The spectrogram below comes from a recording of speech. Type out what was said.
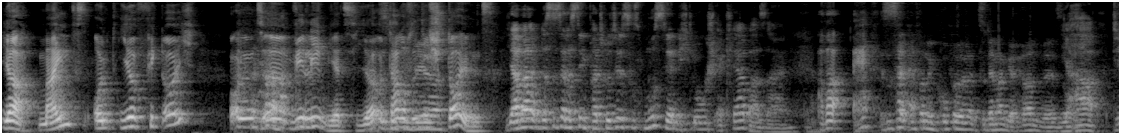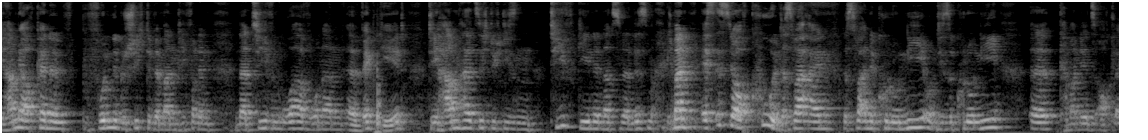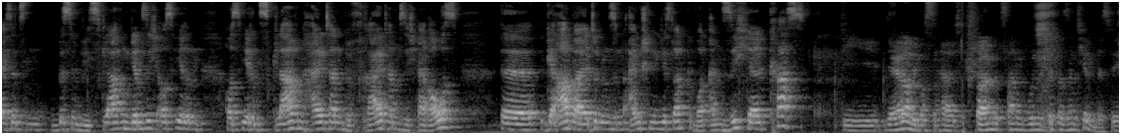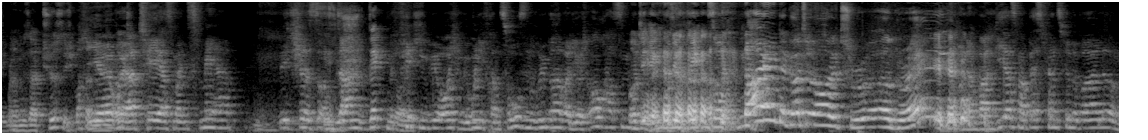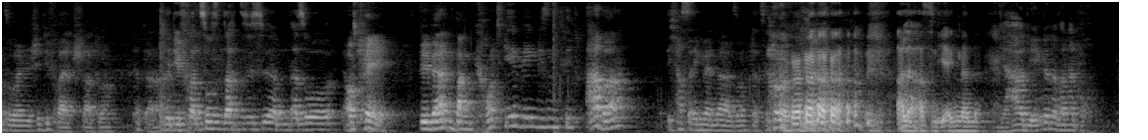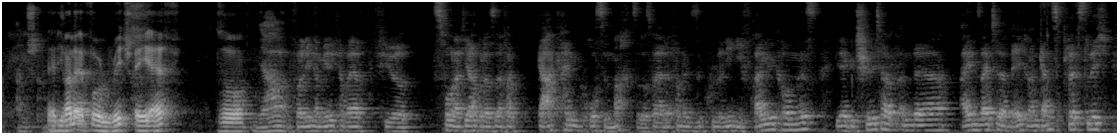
ja, meins und ihr fickt euch und äh, wir leben jetzt hier und darauf sind die wir- stolz. ja, aber das ist ja das Ding, Patriotismus muss ja nicht logisch erklärbar sein. Aber, hä? Es ist halt einfach eine Gruppe, zu der man gehören will. So. Ja, die haben ja auch keine befundene Geschichte, wenn man die von den nativen Ureinwohnern äh, weggeht. Die haben halt sich durch diesen tiefgehenden Nationalismus. Ich meine, es ist ja auch cool. Das war ein, das war eine Kolonie und diese Kolonie äh, kann man jetzt auch gleichsetzen, ein bisschen wie Sklaven. Die haben sich aus ihren, aus ihren Sklavenhaltern befreit, haben sich heraus äh, gearbeitet und sind ein eigenständiges Land geworden. An sich ja krass. Die, ja genau, die mussten halt Steuern bezahlen und wurden nicht repräsentiert. Deswegen. Und haben gesagt, tschüss, ich mache Hier, euer Tee, erstmal ins Meer, Bitches, und dann weg mit euch. ficken wir euch und wir holen die Franzosen rüber, weil die euch auch hassen. Und die Engländer so, nein, der gehört all Earl Grey. Und dann waren die erstmal Best Friends für eine Weile und so entsteht die Freiheitsstatue. Ja, die Franzosen dachten sich, ähm, also, Okay, wir werden bankrott gehen wegen diesem Krieg, aber ich hasse Engländer, also let's go. Alle hassen die Engländer. ja, die Engländer waren halt auch anstrengend. Ja, die waren einfach rich AF. So, Ja, Vor allem Amerika war ja für 200 Jahre oder so einfach gar keine große Macht. So, das war ja einfach nur diese Kolonie, die freigekommen ist, die er gechillt hat an der einen Seite der Welt und dann ganz plötzlich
